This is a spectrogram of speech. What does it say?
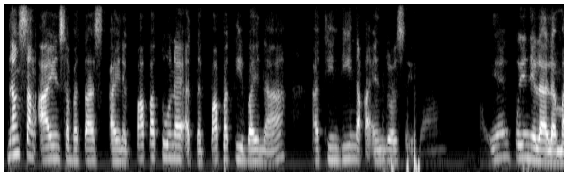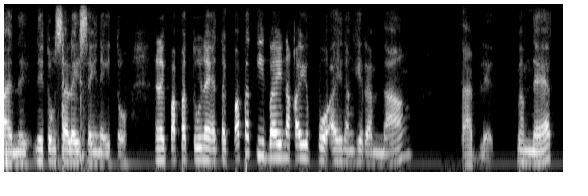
ng sang-ayon sa batas ay nagpapatunay at nagpapatibay na at hindi naka-enroll sa ibang yan po yung nilalaman ni- nitong salaysay na ito na nagpapatunay at nagpapatibay na kayo po ay nanghiram ng tablet. Ma'am Net?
